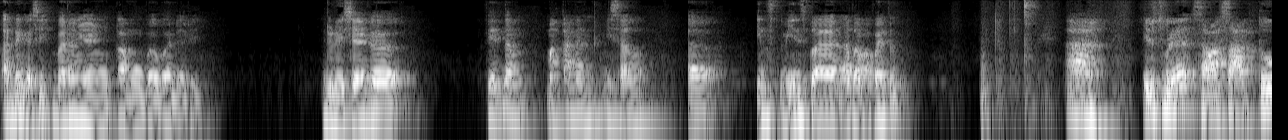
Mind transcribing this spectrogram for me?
ada nggak sih barang yang kamu bawa dari Indonesia ke Vietnam makanan? Misal eh mie instan atau apa itu? Ah itu sebenarnya salah satu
